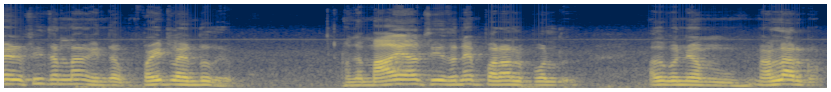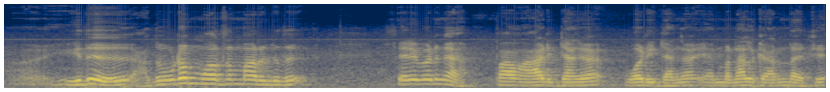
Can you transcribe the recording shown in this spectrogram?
ஏழு சீசன்லாம் இந்த ஃபைட்டில் இருந்தது. அந்த மாயா சீசனே பரவாயில்ல போகுது அது கொஞ்சம் நல்லாயிருக்கும். இது அதை விட மோசமாக இருக்குது. சரி விடுங்க. பாவம் ஆடிட்டாங்க ஓடிட்டாங்க. எண்பது நாள் கறந்தாச்சு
